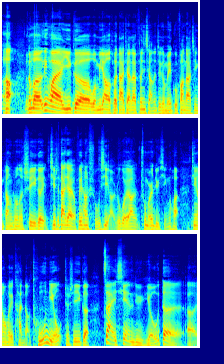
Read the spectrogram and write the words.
好。那么另外一个我们要和大家来分享的这个美股放大镜当中呢，是一个其实大家也非常熟悉啊。如果要出门旅行的话，经常会看到途牛，这是一个在线旅游的呃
